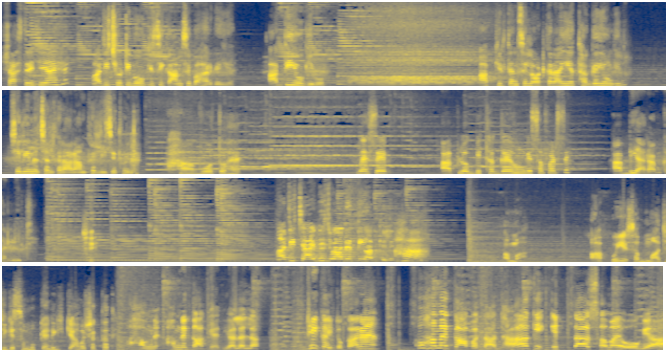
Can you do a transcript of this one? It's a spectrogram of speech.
शास्त्री जी आए हैं? माँ जी छोटी बहू किसी काम से बाहर गई है। आती होगी वो। आप कीर्तन से लौट कर आई हैं थक गई होंगी ना? चलिए ना चलकर आराम कर लीजिए थोड़ी देर। हाँ वो तो है। वैसे आप लोग भी थक गए होंगे सफ़र से। आप भी आराम कर लीजिए। जी। माँ जी चाय भिजवा देती हूँ आपके लिए। हाँ। अम्मा आपको ये सब माँ जी के सम्मुख कहने की क्या आवश्यकता थी? हमने हमने का कह दिया लल्ला। ठीक है तो कह रहे हैं। तो हमें का पता था कि इतना समय हो गया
